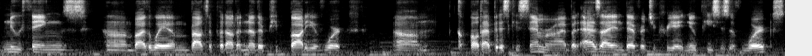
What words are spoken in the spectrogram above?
new things, um, by the way, I'm about to put out another p- body of work um, called Hibiscus Samurai. But as I endeavor to create new pieces of works,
